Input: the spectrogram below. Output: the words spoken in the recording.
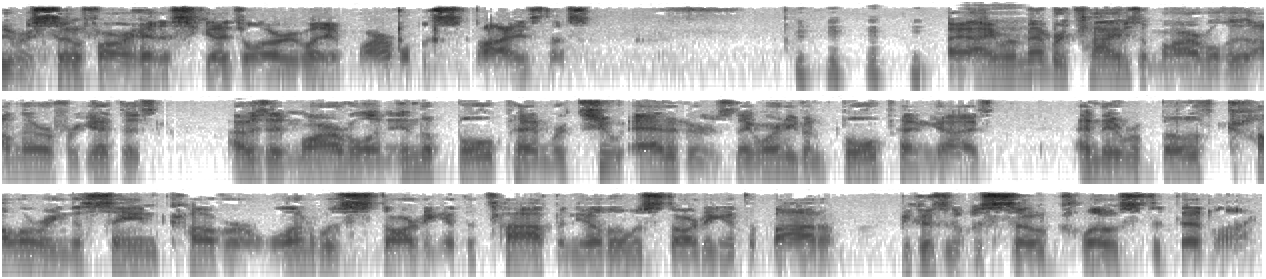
we were so far ahead of schedule. Everybody at Marvel despised us. I, I remember times at Marvel. I'll never forget this. I was at Marvel, and in the bullpen were two editors. They weren't even bullpen guys, and they were both coloring the same cover. One was starting at the top, and the other was starting at the bottom because it was so close to deadline.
